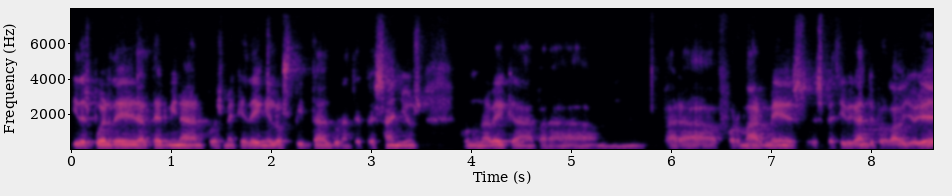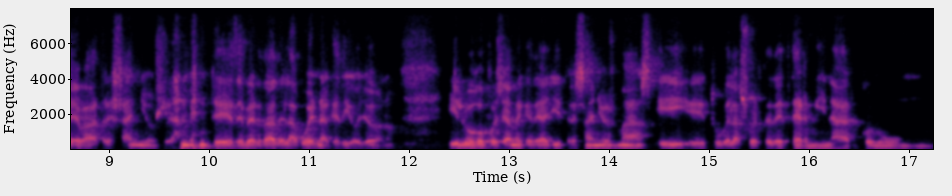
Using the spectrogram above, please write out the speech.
Y después de al terminar, pues me quedé en el hospital durante tres años con una beca para, mm, para, formarme específicamente, pero claro, yo ya llevaba tres años realmente de verdad, de la buena, que digo yo, ¿no? Y luego pues ya me quedé allí tres años más y eh, tuve la suerte de terminar con un,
